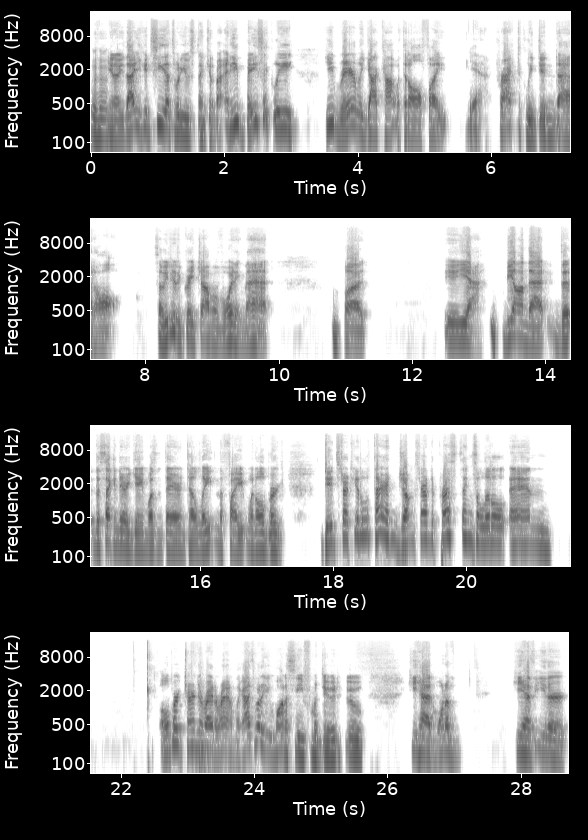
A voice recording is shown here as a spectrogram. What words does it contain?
Mhm. You know that you could see that's what he was thinking about, and he basically he rarely got caught with it all fight. Yeah. Practically didn't at all. So he did a great job avoiding that. But yeah, beyond that, the the secondary game wasn't there until late in the fight when Ulberg did start to get a little tired and Jung started to press things a little and Ulberg turned it right around. Like that's what you want to see from a dude who he had one of he has either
